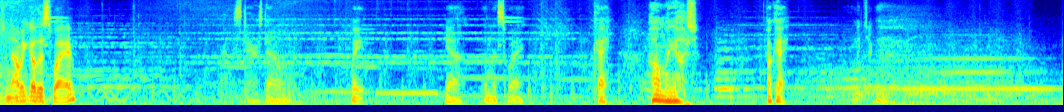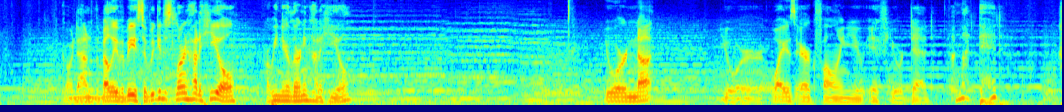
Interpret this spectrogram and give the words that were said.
So now we go this way. Stairs down. Wait. Yeah, then this way. Okay. Oh my gosh. Okay. Let me check. Going down to the belly of the beast. If we could just learn how to heal. Are we near learning how to heal? You're not... Why is Erik following you if you're dead? I'm not dead.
